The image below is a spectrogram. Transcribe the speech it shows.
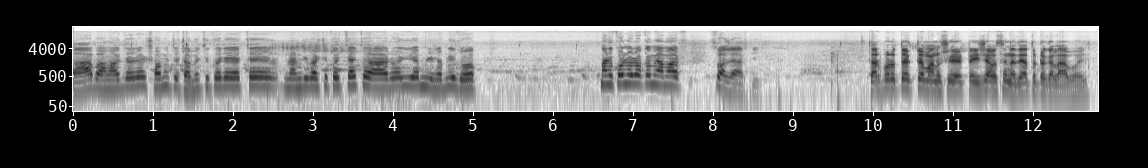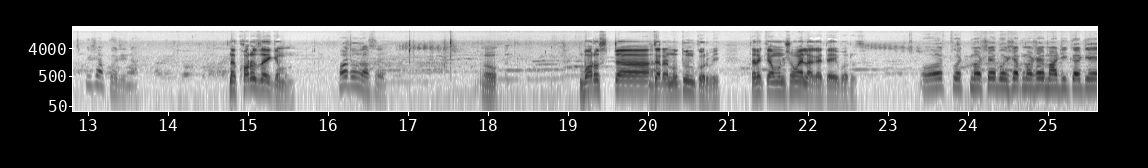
লাভ আমাদের সমিতি সমিতি করে এতে নান্দিবাসী করতে হয় তো আর ওই এমনি এমনি রোগ। মানে কোনো রকমে আমার চলে আর কি। তারপরে তো একটা মানুষের একটা হিসাব আছে না যে এত টাকা লাভ হয়? হিসাব করি না। না খরচ হয় কেমন? খরচ আছে। ও বরজটা যারা নতুন করবে তারা কেমন সময় লাগাইতে এই বরজ? ও চৈত মাসে বৈশাখ মাসে মাটি কাটিয়ে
